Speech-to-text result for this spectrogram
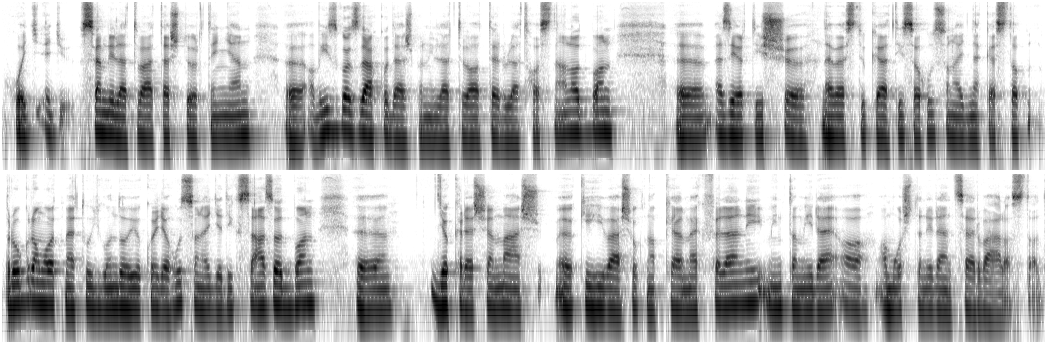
hogy egy szemléletváltás történjen a vízgazdálkodásban, illetve a területhasználatban. Ezért is neveztük el TISZA 21-nek ezt a programot, mert úgy gondoljuk, hogy a 21. században gyökeresen más kihívásoknak kell megfelelni, mint amire a, a mostani rendszer választad.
